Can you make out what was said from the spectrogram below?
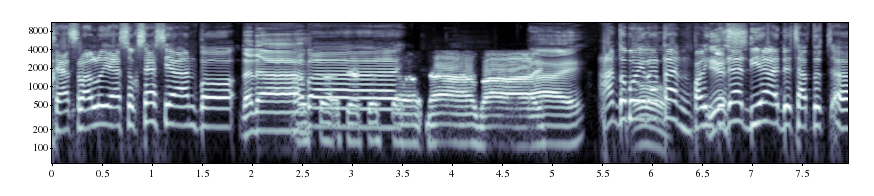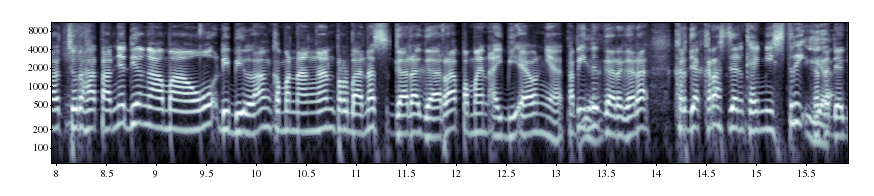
Sehat selalu ya, sukses ya Anto. Dadah. Bye-bye. Siap, siap, siap, Kak. Dah, bye. Bye. Anto Oh. Boy Ratan, paling Yes. tidak dia ada satu uh, curhatannya dia nggak mau dibilang kemenangan Perbanas gara-gara pemain IBL-nya, tapi ini Iya. gara-gara kerja keras dan chemistry kata dia Dan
